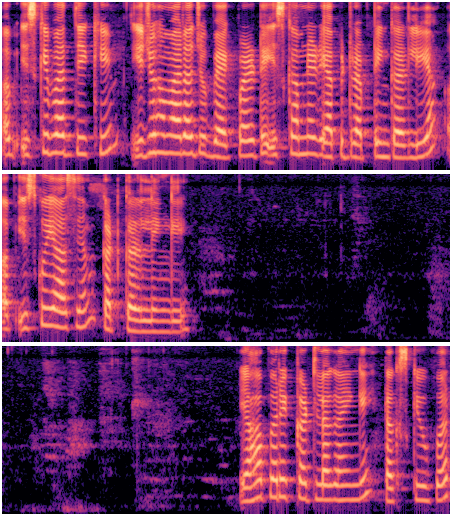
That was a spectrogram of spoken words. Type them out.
अब इसके बाद देखिए, ये जो हमारा जो बैक पार्ट है, इसका हमने यहाँ पे ड्राफ्टिंग कर लिया। अब इसको यहाँ से हम कट कर लेंगे। यहाँ पर एक कट लगाएँगे टक्स के ऊपर।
